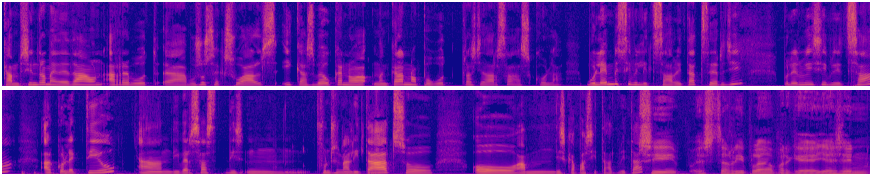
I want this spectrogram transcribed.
que amb síndrome de Down ha rebut eh, abusos sexuals i que es veu que no, encara no ha pogut traslladar-se a l'escola. Volem visibilitzar, veritat, Sergi? Volem visibilitzar el col·lectiu en diverses mm, funcionalitats o, o amb discapacitat, veritat? Sí, és terrible perquè hi ha gent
